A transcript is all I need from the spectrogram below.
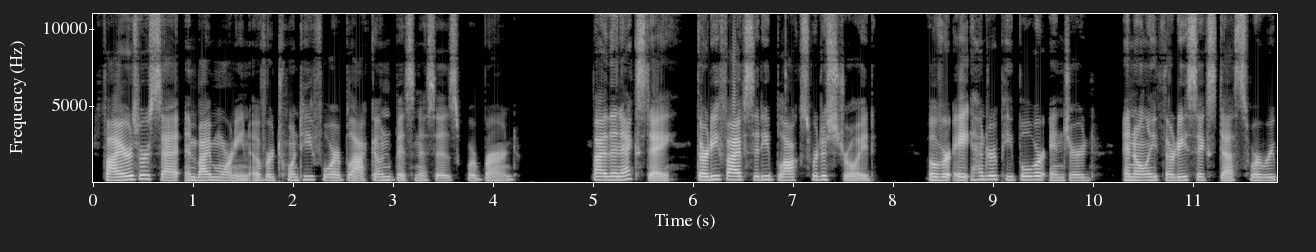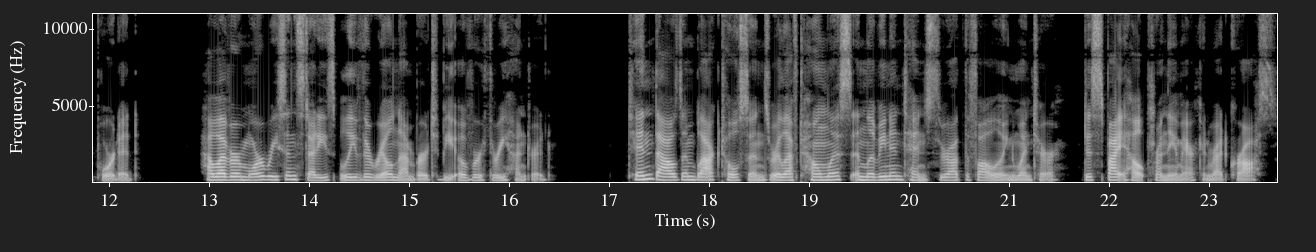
Fires were set, and by morning, over 24 black owned businesses were burned. By the next day, 35 city blocks were destroyed, over 800 people were injured, and only 36 deaths were reported. However, more recent studies believe the real number to be over 300. 10,000 black Tulsans were left homeless and living in tents throughout the following winter, despite help from the American Red Cross.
